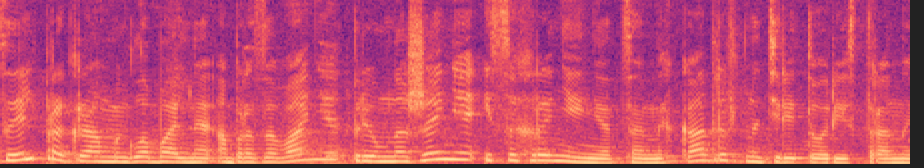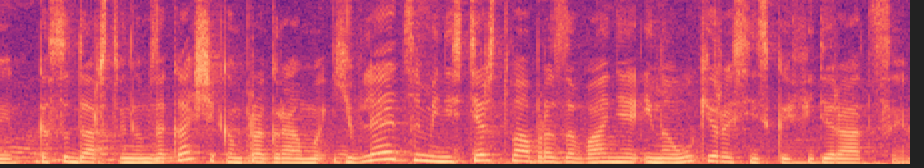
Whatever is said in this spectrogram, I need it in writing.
Цель программы «Глобальное образование» – приумножение и сохранение ценных кадров на территории страны. Государственным заказчиком программы является Министерство образования и науки Российской Федерации.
